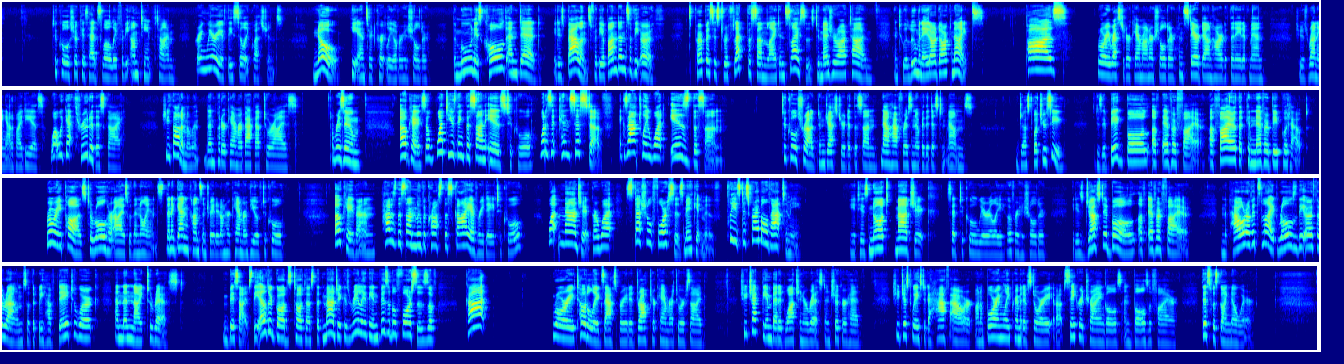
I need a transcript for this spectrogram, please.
Takul shook his head slowly for the umpteenth time, growing weary of these silly questions. No, he answered curtly over his shoulder. The moon is cold and dead. It is balance for the abundance of the earth. Its purpose is to reflect the sunlight in slices to measure our time and to illuminate our dark nights. Pause! Rory rested her camera on her shoulder and stared down hard at the native man. She was running out of ideas. What would get through to this guy? She thought a moment, then put her camera back up to her eyes. Resume. Okay, so what do you think the sun is, Takul? What does it consist of? Exactly what is the sun? Takul shrugged and gestured at the sun, now half risen over the distant mountains. Just what you see. It is a big ball of ever fire, a fire that can never be put out. Rory paused to roll her eyes with annoyance, then again concentrated on her camera view of Takul. Okay then, how does the sun move across the sky every day, Takul? What magic or what special forces make it move? Please describe all that to me. It is not magic, said Takul wearily over his shoulder. It is just a ball of ever fire, and the power of its light rolls the earth around so that we have day to work and then night to rest. Besides, the elder gods taught us that magic is really the invisible forces of. Cut! Rory, totally exasperated, dropped her camera to her side. She checked the embedded watch in her wrist and shook her head. She'd just wasted a half hour on a boringly primitive story about sacred triangles and balls of fire. This was going nowhere.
